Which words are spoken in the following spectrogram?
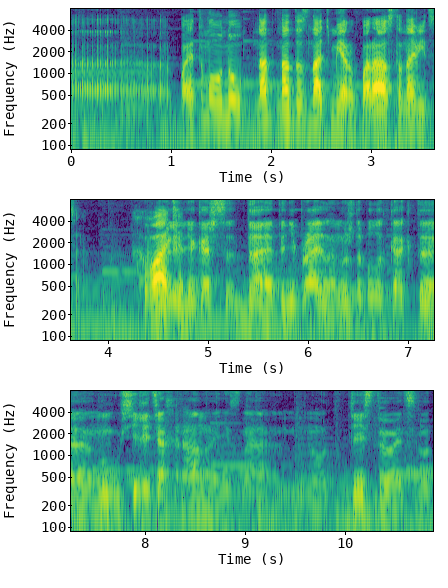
Э, Поэтому, ну, надо, надо знать меру, пора остановиться. Хватит. Блин, мне кажется, да, это неправильно. Нужно было как-то, ну, усилить охрану, я не знаю, ну, действовать вот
